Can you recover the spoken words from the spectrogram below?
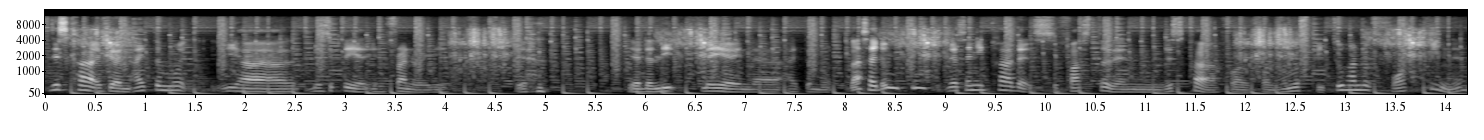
this car if you're in item mode you are basically in front already. Yeah you're the lead player in the item mode. Plus, I don't think there's any car that's faster than this car for, for normal speed. 214 eh?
